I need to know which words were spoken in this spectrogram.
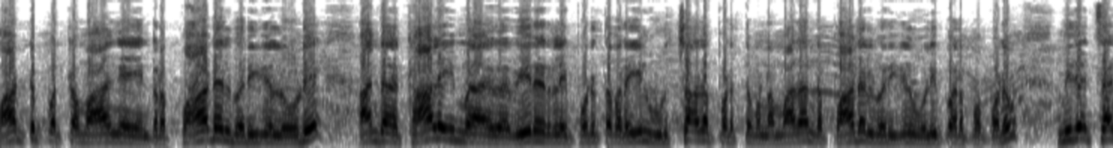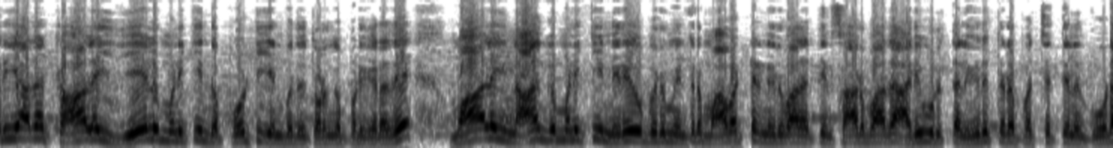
மாட்டுப்பட்டம் வாங்க என்ற பாடல் வரிகளோடு அந்த காலை வீரர்களை பொறுத்தவரையில் உற்சாகப்படுத்தும் வண்ணமாக அந்த பாடல் வரிகள் ஒளிபரப்பப்படும். மிகச்சரியாத காலை ஏழு மணிக்கு இந்த போட்டி என்பது தொடங்கப்படுகிறது. மாலை நான்கு மணிக்கு நிறைவு பெறும் என்று மாவட்ட நிர்வாகத்தின் சார்பாக அறிவுறுத்தல் இருக்கிற பட்சத்திலும் கூட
